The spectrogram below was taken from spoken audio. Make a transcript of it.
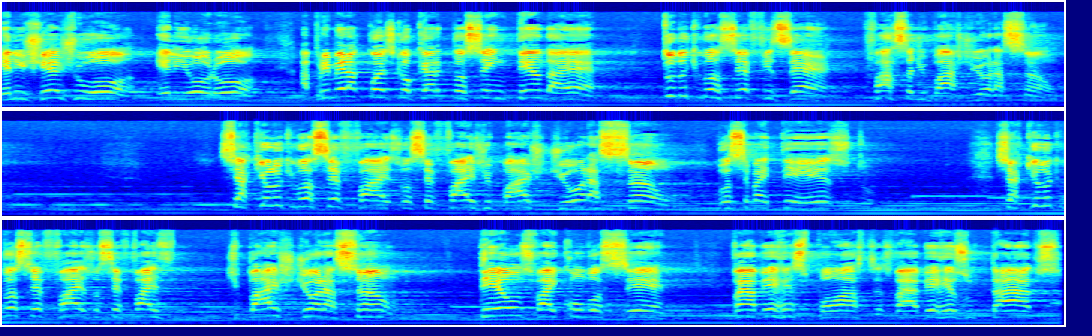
ele jejuou, ele orou. A primeira coisa que eu quero que você entenda é: tudo que você fizer, faça debaixo de oração. Se aquilo que você faz, você faz debaixo de oração, você vai ter êxito. Se aquilo que você faz, você faz debaixo de oração, Deus vai com você, vai haver respostas, vai haver resultados.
